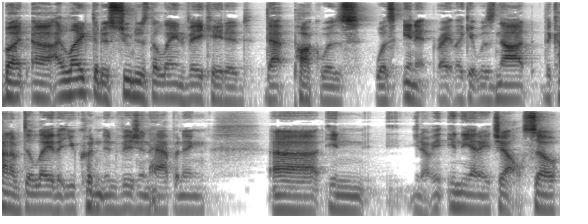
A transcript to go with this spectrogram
But uh, I like that as soon as the lane vacated, that puck was was in it, right? Like it was not the kind of delay that you couldn't envision happening uh, in you know in, the NHL. So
